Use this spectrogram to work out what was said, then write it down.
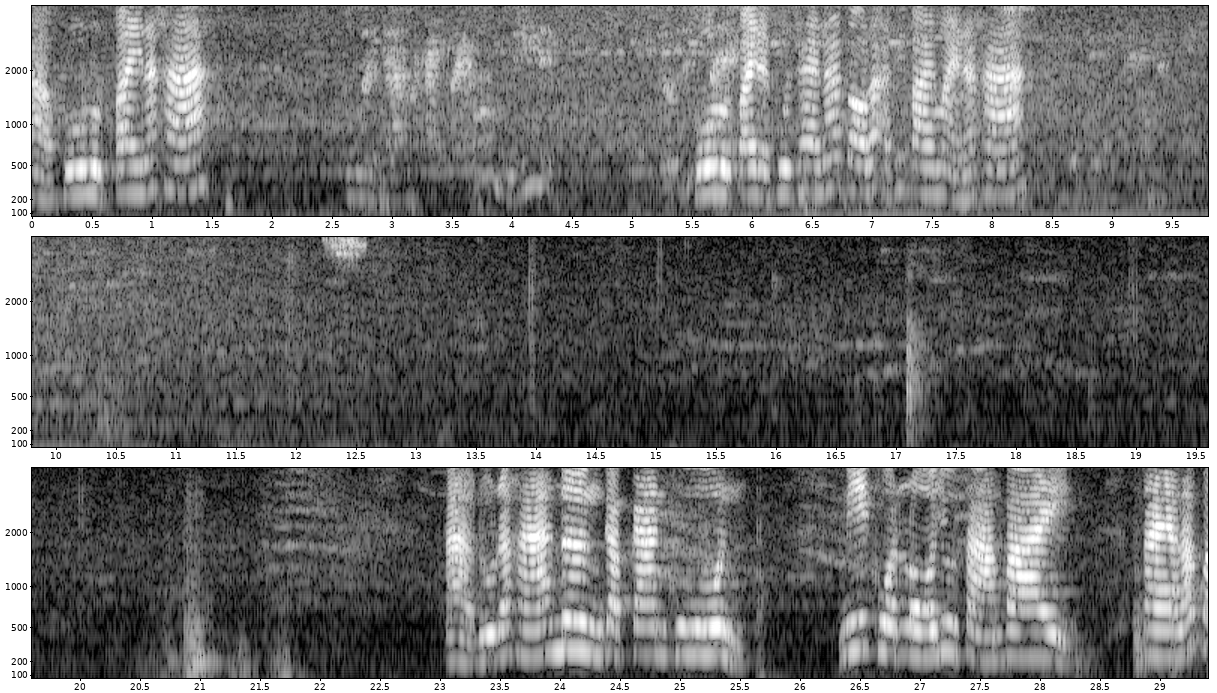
อ่าครูหลุดไปนะคะครูหลุดไปเดี๋ยวครูแชร์หน้าจอแล้วอธิบายใหม่นะคะอ่าดูนะคะหนึ่งกับการคูณ มีขวดโหลอยู่สามใบ แต่ละใบ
